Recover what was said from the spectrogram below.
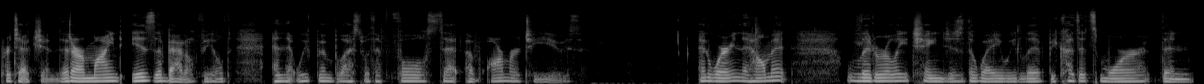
protection, that our mind is a battlefield, and that we've been blessed with a full set of armor to use. And wearing the helmet literally changes the way we live because it's more than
